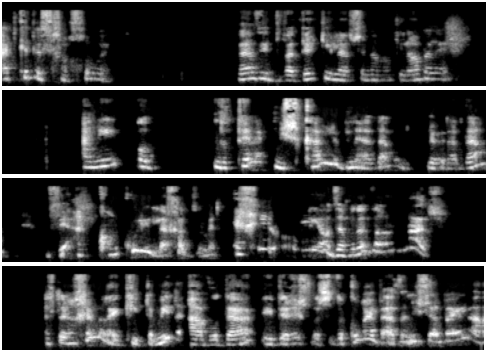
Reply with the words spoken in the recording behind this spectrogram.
עד כדי סחרחורת. ואז התוודעתי להשם ואמרתי לו, אבל אני עוד נותנת משקל לבני אדם, לבן אדם, והכל כולי לחץ, באמת, איך יכול להיות? זה עבודה זרה ממש. אז תרחם עליי, כי תמיד העבודה היא דרך זה שזה קורה, ואז אני שבה אליו.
